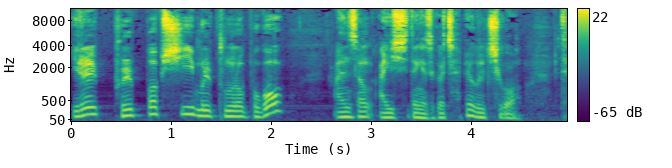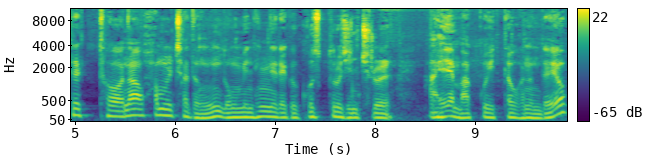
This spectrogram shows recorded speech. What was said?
이를 불법 시위 물품으로 보고 안성 IC 등에서 그 차벽을 치고 트랙터나 화물차 등 농민 행렬의 그 고속도로 진출을 아예 막고 있다고 하는데요.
